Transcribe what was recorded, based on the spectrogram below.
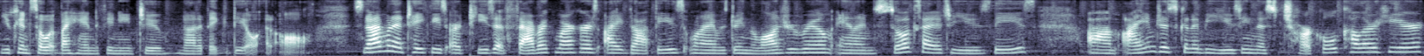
You can sew it by hand if you need to. Not a big deal at all. So now I'm going to take these Arteza fabric markers. I got these when I was doing the laundry room and I'm so excited to use these. Um, I am just going to be using this charcoal color here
